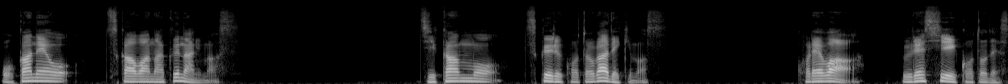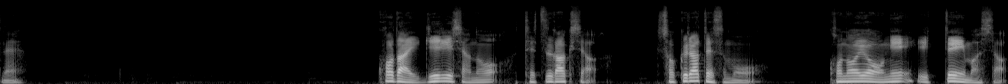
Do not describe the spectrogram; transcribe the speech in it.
お金を使わなくなります。時間も作ることができます。これは嬉しいことですね。古代ギリシャの哲学者ソクラテスもこのように言っていました。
